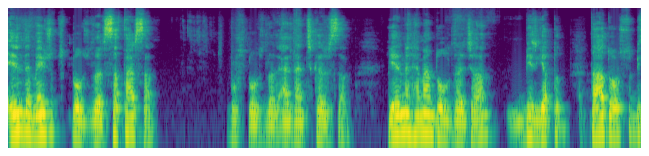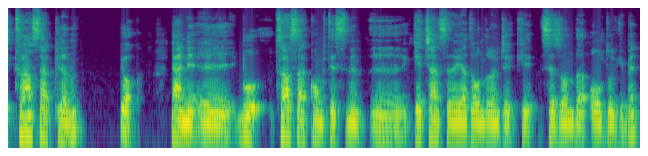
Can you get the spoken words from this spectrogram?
elinde mevcut futbolcuları satarsan, bu futbolcuları elden çıkarırsan, yerine hemen dolduracağın bir yapın, daha doğrusu bir transfer planın yok. Yani e, bu transfer komitesinin e, geçen sene ya da ondan önceki sezonda olduğu gibi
